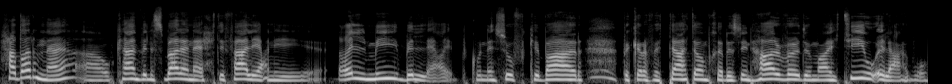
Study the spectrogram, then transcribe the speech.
حضرنا آه، وكان بالنسبة لنا احتفال يعني علمي باللعب. كنا نشوف كبار بكرافتاتهم خريجين هارفارد و MIT ويلعبوا.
